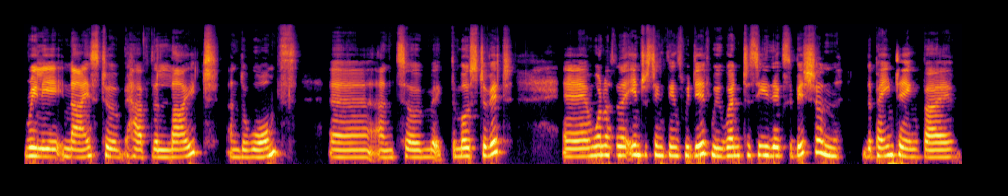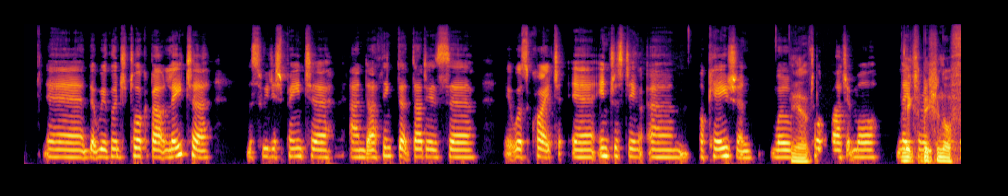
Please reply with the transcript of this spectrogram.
really nice to have the light and the warmth, uh, and so make the most of it. Uh, one of the interesting things we did, we went to see the exhibition, the painting by uh, that we're going to talk about later, the Swedish painter, and I think that that is uh, it was quite uh, interesting um, occasion. We'll yeah. talk about it more later. The exhibition of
